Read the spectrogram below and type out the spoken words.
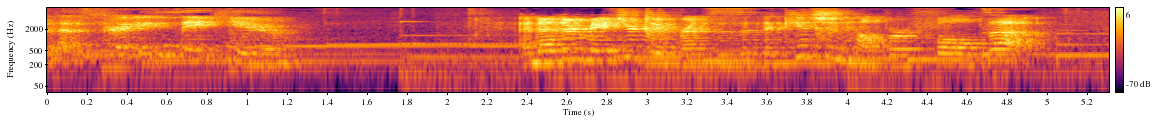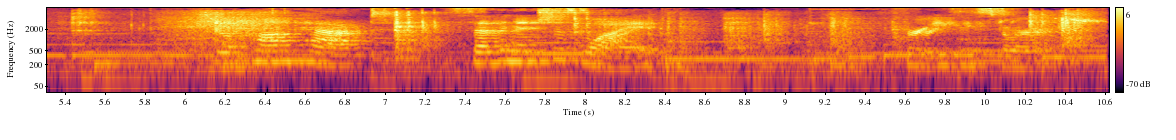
That's great, thank you. Another major difference is that the kitchen helper folds up to a compact 7 inches wide for easy storage.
